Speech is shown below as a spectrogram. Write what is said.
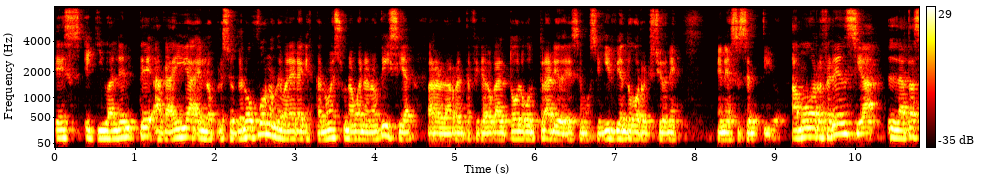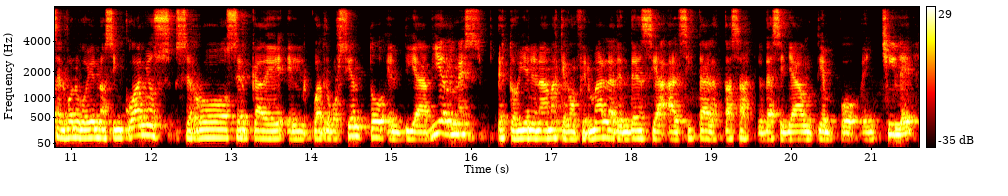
es equivalente a caída en los precios de los bonos, de manera que esta no es una buena noticia para la renta fija local, todo lo contrario, debemos seguir viendo correcciones en ese sentido. A modo de referencia, la tasa del bono de gobierno a 5 años cerró cerca del 4% el día viernes. Esto viene nada más que confirmar la tendencia alcista de las tasas desde hace ya un tiempo en Chile,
